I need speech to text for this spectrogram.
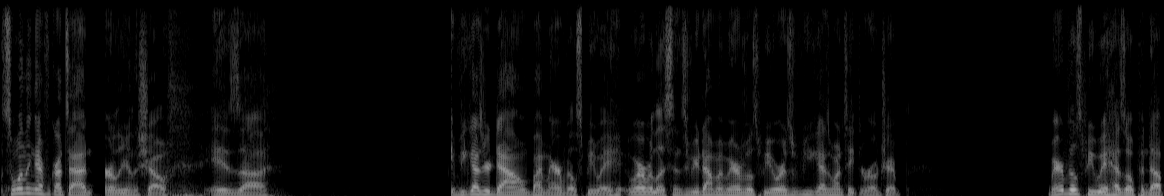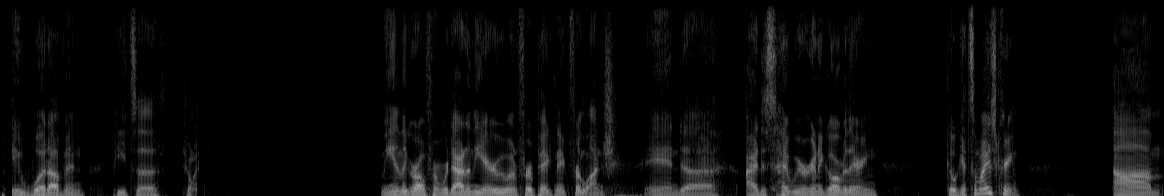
so one thing I forgot to add earlier in the show is uh, if you guys are down by Merrittville Speedway, whoever listens, if you're down by Merrittville Speedway, or if you guys want to take the road trip, Merrittville Speedway has opened up a wood oven pizza joint. Me and the girlfriend were down in the area. We went for a picnic for lunch, and uh, I decided we were going to go over there and go get some ice cream. Um,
